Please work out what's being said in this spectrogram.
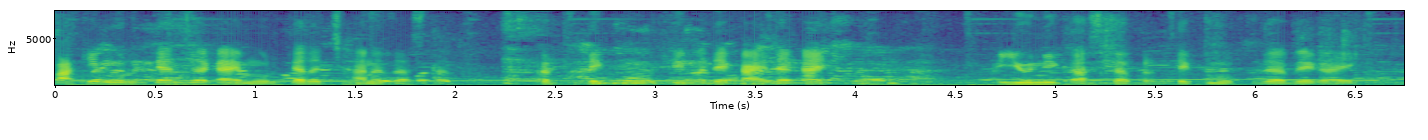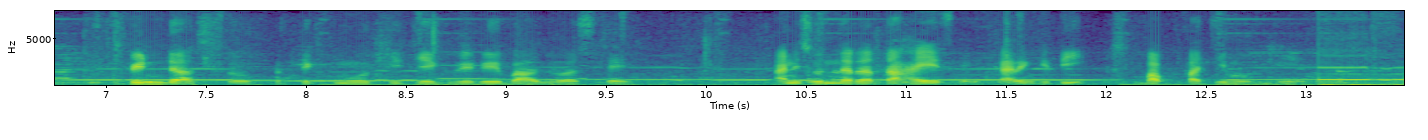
बाकी मूर्त्यांचं काय? मूर्त्या तर छानच असतात. प्रत्येक मूर्तीमध्ये काय ना काय युनिक असतं. प्रत्येक मूर्तीचा वेगळा एक पिंड असतो. प्रत्येक मूर्तीची एक वेगळी बाजू असते. आणि सुंदरता आहेच आहे कारण की ती बाप्पाची मूर्ती आहे.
